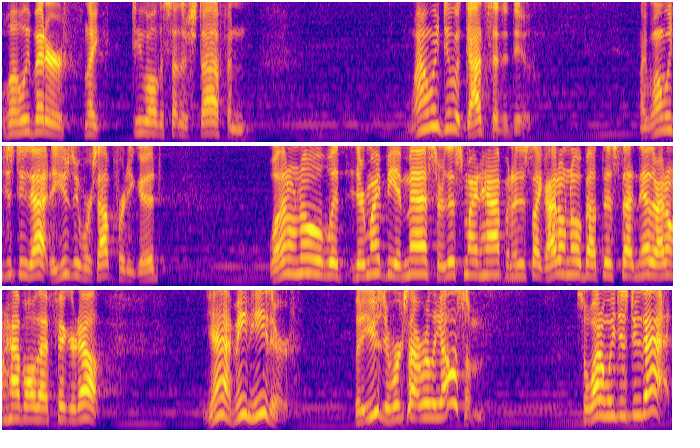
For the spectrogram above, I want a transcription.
well, we better like do all this other stuff, and why don't we do what God said to do? Like, why don't we just do that? It usually works out pretty good. Well, I don't know. What, there might be a mess, or this might happen. or It's like I don't know about this, that, and the other. I don't have all that figured out. Yeah, me neither. But it usually works out really awesome. So why don't we just do that?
